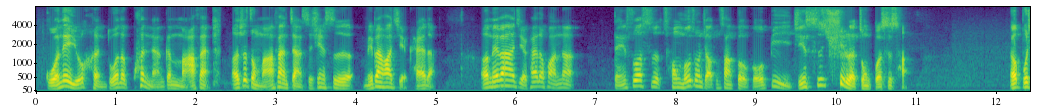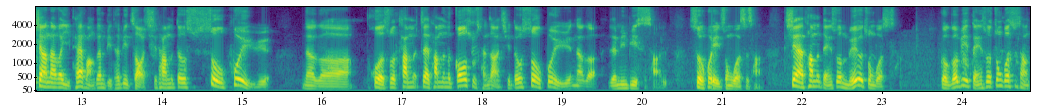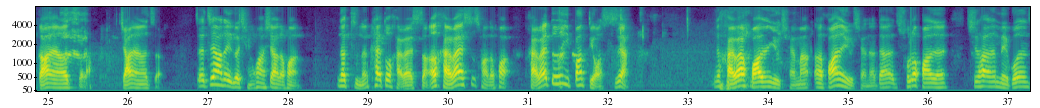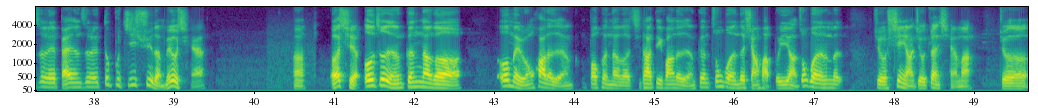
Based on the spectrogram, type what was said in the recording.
国内有很多的困难跟麻烦，而这种麻烦暂时性是没办法解开的，而没办法解开的话，那等于说是从某种角度上，狗狗币已经失去了中国市场，而不像那个以太坊跟比特币早期他们都受惠于。那个或者说他们在他们的高速成长期都受惠于那个人民币市场，受惠于中国市场。现在他们等于说没有中国市场，狗狗币等于说中国市场戛然而止了，戛然而止。在这样的一个情况下的话，那只能开拓海外市场。而海外市场的话，海外都是一帮屌丝呀。那海外华人有钱吗？呃，华人有钱的，但是除了华人，其他人美国人之类、白人之类都不积蓄的，没有钱。啊，而且欧洲人跟那个欧美文化的人。包括那个其他地方的人跟中国人的想法不一样，中国人们就信仰就赚钱嘛，就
